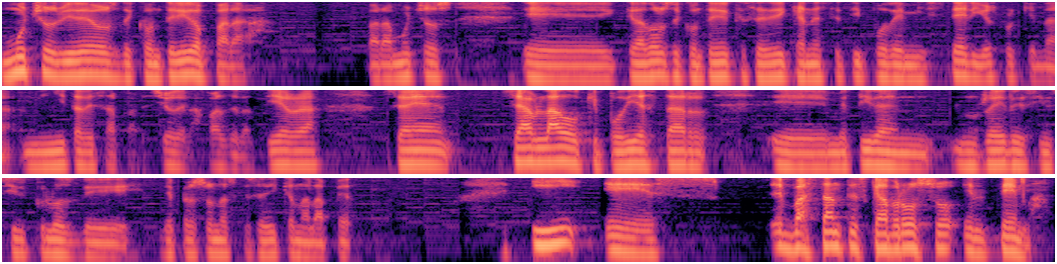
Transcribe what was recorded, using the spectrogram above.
muchos videos de contenido para, para muchos eh, creadores de contenido que se dedican a este tipo de misterios, porque la niñita desapareció de la faz de la Tierra. Se ha, hablado que podía estar eh, metida en redes y en círculos de, personas que se dedican a la. Y es bastante escabroso el tema,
